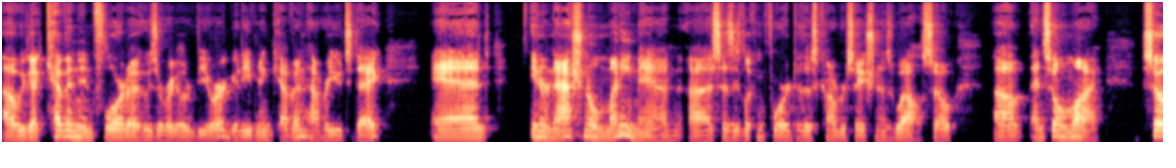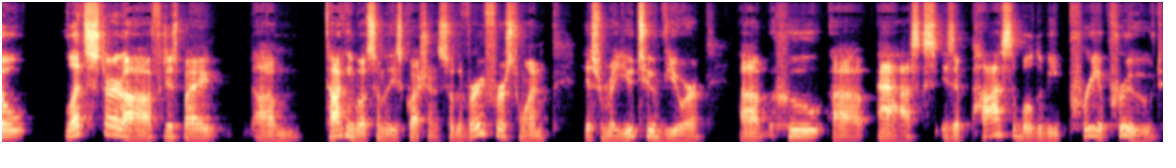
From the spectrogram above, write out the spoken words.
Uh, we've got Kevin in Florida, who's a regular viewer. Good evening, Kevin. How are you today? And International Money Man uh, says he's looking forward to this conversation as well. So, uh, and so am I. So let's start off just by um, talking about some of these questions. So the very first one is from a YouTube viewer uh, who uh, asks, "Is it possible to be pre-approved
